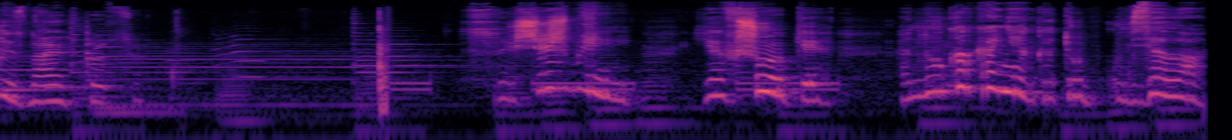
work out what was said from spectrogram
не знаю, кто это. Слышишь, блин, я в шоке. А ну-ка, коняка трубку взяла.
